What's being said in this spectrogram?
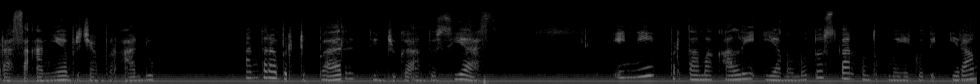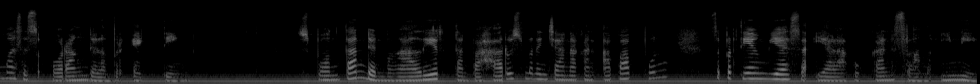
Perasaannya bercampur aduk antara berdebar dan juga antusias. Ini pertama kali ia memutuskan untuk mengikuti irama seseorang dalam berakting. Spontan dan mengalir tanpa harus merencanakan apa pun seperti yang biasa ia lakukan selama ini.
